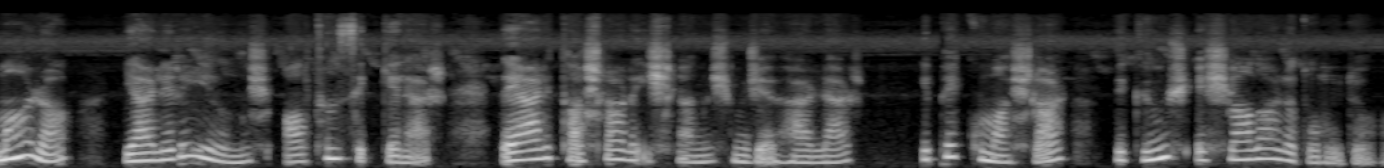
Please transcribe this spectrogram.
Mağara yerlere yığılmış altın sikkeler, değerli taşlarla işlenmiş mücevherler, ipek kumaşlar ve gümüş eşyalarla doluydu.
